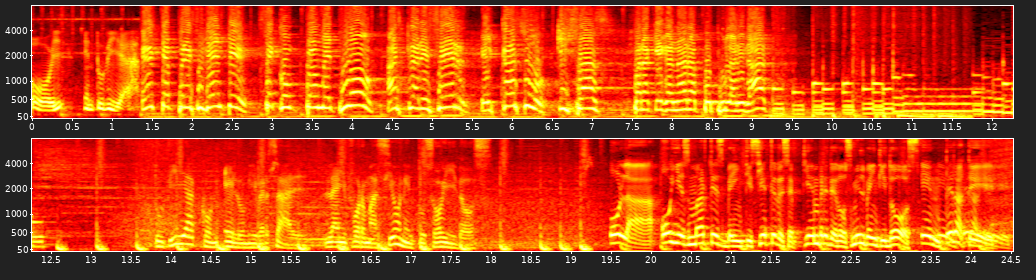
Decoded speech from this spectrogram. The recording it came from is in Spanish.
Hoy en tu día. Este presidente se comprometió a esclarecer el caso, quizás para que ganara popularidad. Tu día con el Universal. La información en tus oídos. Hola, hoy es martes 27 de septiembre de 2022. Entérate.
